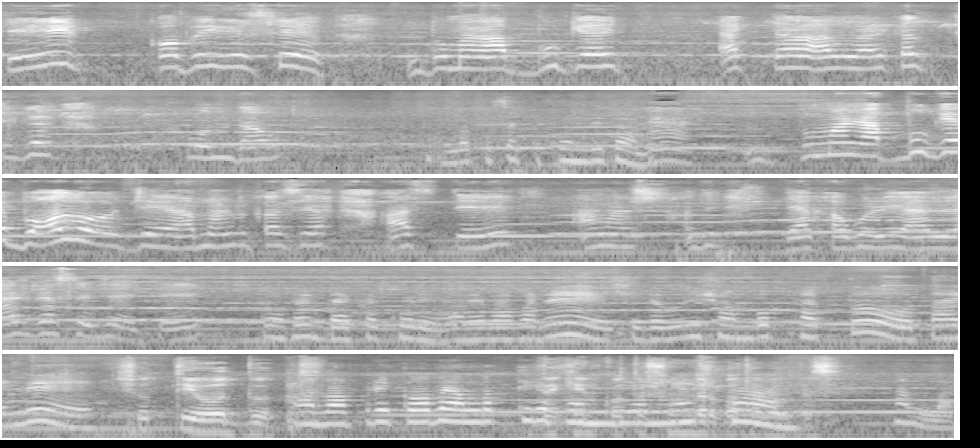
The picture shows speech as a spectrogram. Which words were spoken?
সেই কবে গেছে? তোমার আব্বুকে একটা আল্লাহর কাছ থেকে ফোন দাও। আল্লাহর কাছে একটা ফোন দিতাম? হ্যাঁ। তোমার আব্বুকে বলো যে আমার কাছে আসতে আমার সাথে দেখা করে আল্লাহর কাছে যাইতে। তোমাদের দেখা করে। আরে বাবা রে সেটা যদি সম্ভব থাকতো তাইলে সত্যি অদ্ভুত। আমার বাপরে কবে আল্লাহ থেকে ফোন কত সুন্দর কথা বলতেছে। আল্লাহ।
